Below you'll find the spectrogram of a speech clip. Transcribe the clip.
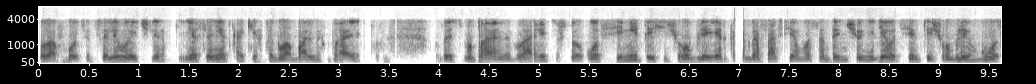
Туда входят и целевые членские, если нет каких-то глобальных проектов. То есть вы правильно говорите, что от 7 тысяч рублей, это когда совсем в СНТ ничего не делать, 7 тысяч рублей в год.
